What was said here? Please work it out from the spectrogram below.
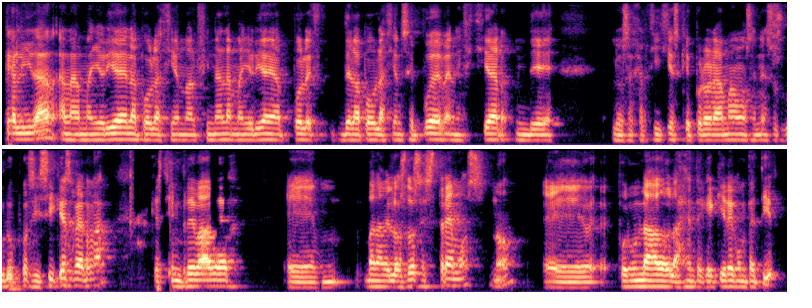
calidad a la mayoría de la población. Al final, la mayoría de la, población se puede beneficiar de los ejercicios que programamos en esos grupos. Y sí que es verdad que siempre va a haber, eh, van a haber los dos extremos, ¿no? Eh, por un lado, la gente que quiere competir,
